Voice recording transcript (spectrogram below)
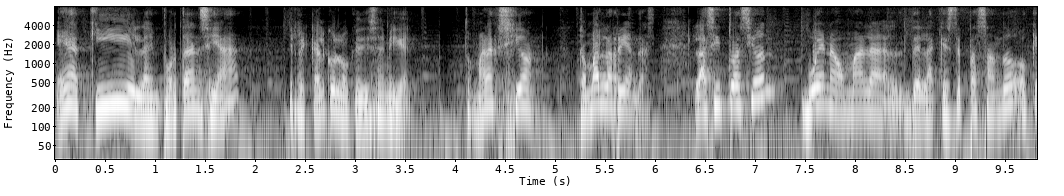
He aquí la importancia, y recalco lo que dice Miguel, tomar acción tomar las riendas. La situación, buena o mala de la que esté pasando, ok,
